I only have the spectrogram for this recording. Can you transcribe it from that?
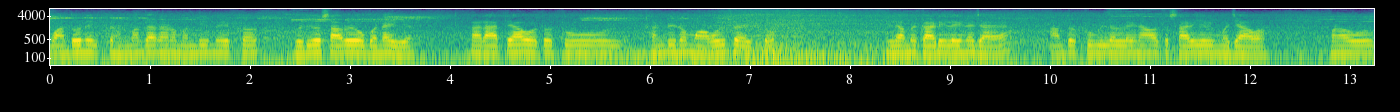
વાંધો નહીં કે હનુમાનદારાના મંદિરનો એક વીડિયો સારો એવો બનાવીએ. રાતે આવો તો તું ઠંડીનો માહોલ છે એક તો. એટલે અમે ગાડી લઈને જ આવ્યા આમ તો ટુ વ્હીલર લઈને આવો તો સારી એવી મજા આવે. પણ હવે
